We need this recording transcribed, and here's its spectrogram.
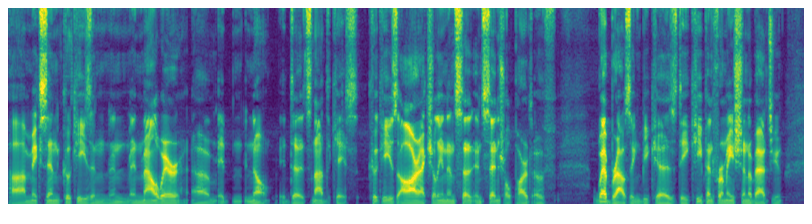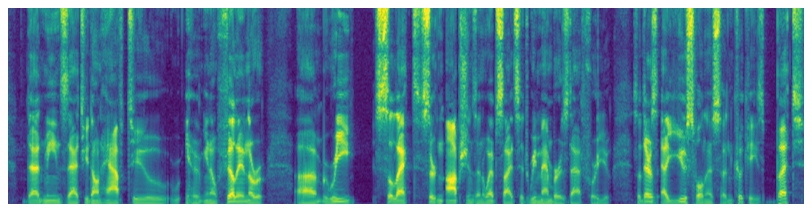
uh, mix in cookies and, and, and malware. Um, it no, it, uh, it's not the case. Cookies are actually an essential part of web browsing because they keep information about you. That means that you don't have to, you know, fill in or um, re-select certain options on websites. It remembers that for you. So there's a usefulness in cookies, but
